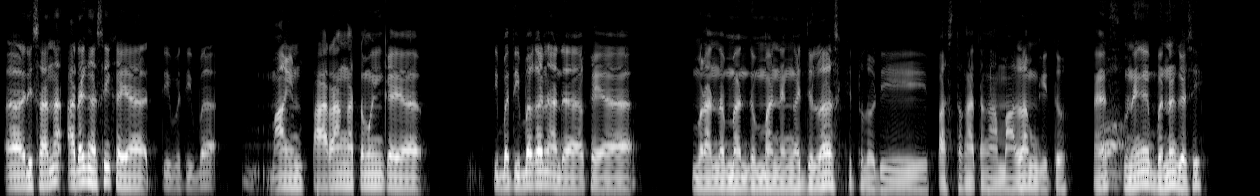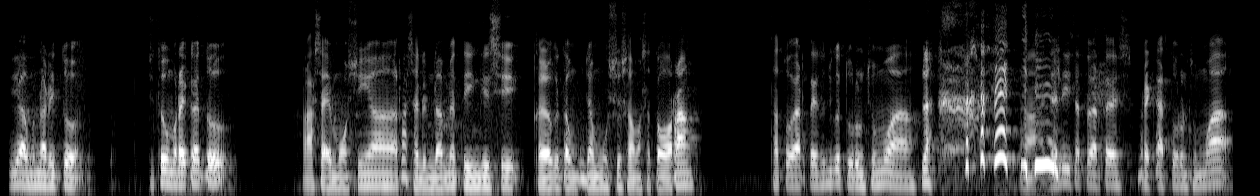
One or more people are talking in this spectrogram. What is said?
eh, di sana ada nggak sih kayak tiba-tiba main parang atau mungkin kayak tiba-tiba kan ada kayak berantem-beranteman yang nggak jelas gitu loh di pas tengah-tengah malam gitu. Nah, sebenarnya bener gak sih? Iya benar itu. Itu mereka tuh rasa emosinya, rasa dendamnya tinggi sih. Kalau kita punya musuh sama satu orang, satu RT itu juga turun semua. Lah. Nah, jadi satu RT mereka turun semua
